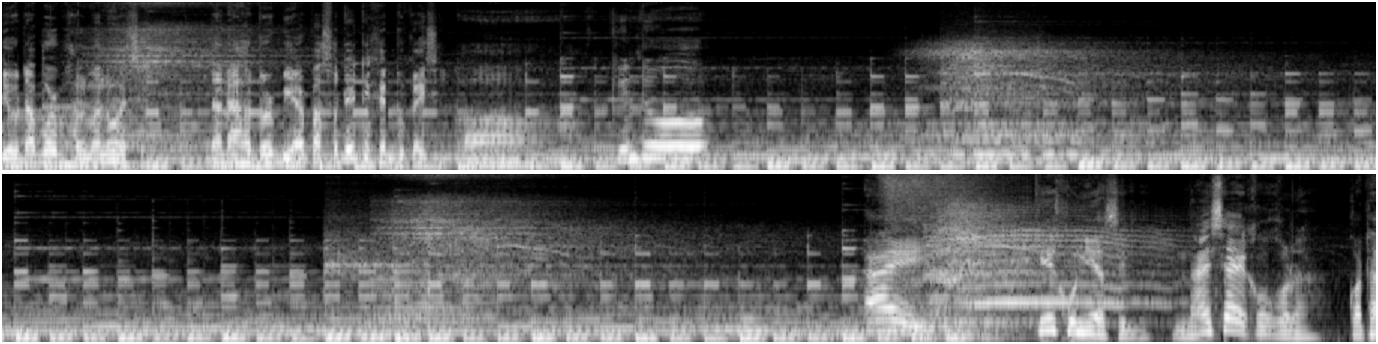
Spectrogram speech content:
দেউতা বৰ ভাল মানুহ আছিল। দাদাহঁতৰ বিয়াৰ পাছতেই তেখেত ঢুকাইছিল। অঁ কিন্তু আই কি শুনি আছিলি? নাই ছাৰ একো কৰা। কথা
